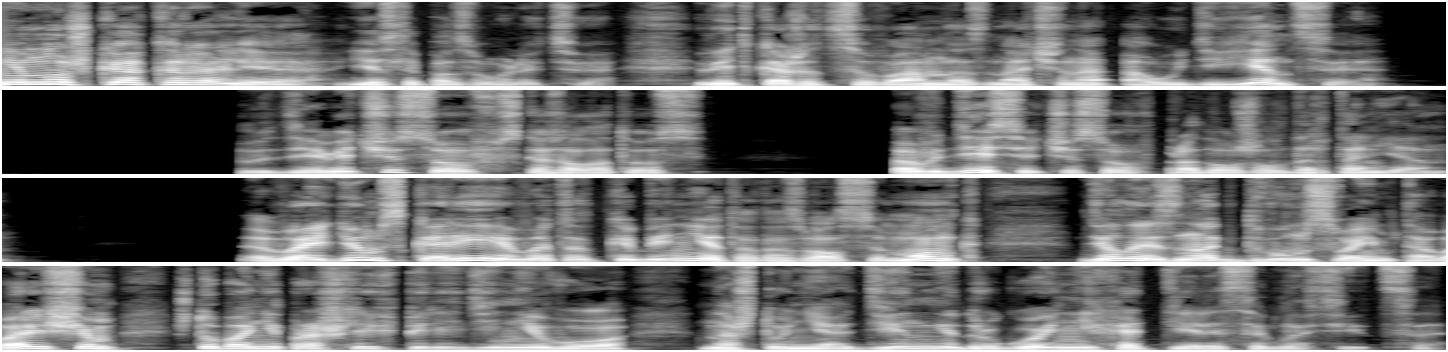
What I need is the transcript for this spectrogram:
немножко о короле, если позволите. Ведь, кажется, вам назначена аудиенция. — В девять часов, — сказал Атос. — В десять часов, — продолжил Д'Артаньян. — Войдем скорее в этот кабинет, — отозвался Монк, делая знак двум своим товарищам, чтобы они прошли впереди него, на что ни один, ни другой не хотели согласиться.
